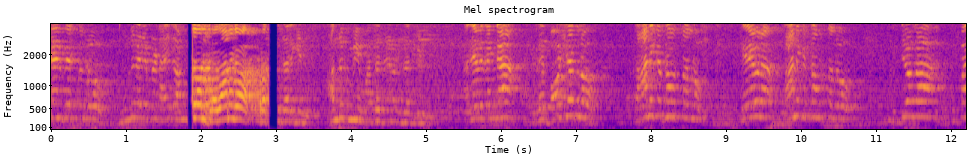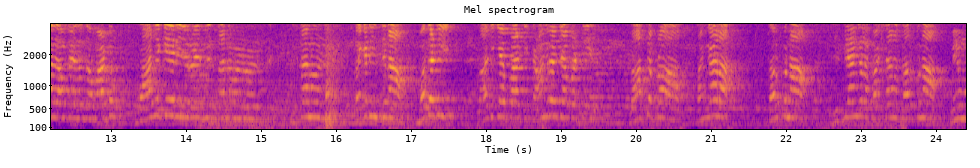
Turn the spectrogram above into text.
మేనిఫెస్టోలో ముందుగా చెప్పిన ఐదు అంశాలను ప్రధానంగా జరిగింది. అందుకు మేము మద్దతు ఇవ్వడం జరిగింది. అదేవిధంగా రేపు భవిష్యత్తులో స్థానిక సంస్థల్లో కేవలం స్థానిక సంస్థల్లో ఉద్యోగ ఉపాధి అవకాశాలతో పాటు రాజకీయ రిజర్వేషన్ ఇస్తాను ఇస్తాను ప్రకటించిన మొదటి రాజకీయ పార్టీ కాంగ్రెస్ కాబట్టి రాష్ట్ర సంఘాల తరఫున దివ్యాంగుల పక్షాన తరపున మేము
